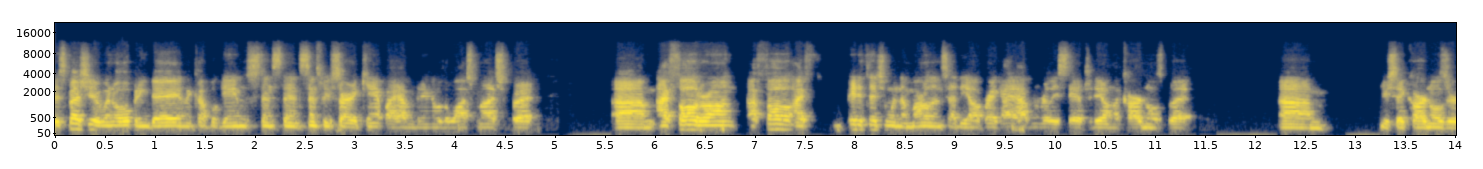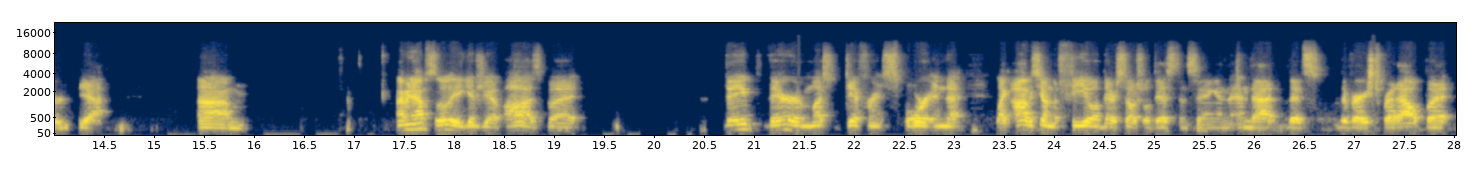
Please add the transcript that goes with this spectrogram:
especially when opening day and a couple games since then. Since we've started camp, I haven't been able to watch much, but um, I followed wrong. I follow. I paid attention when the Marlins had the outbreak. I haven't really stayed up to date on the Cardinals, but um, you say Cardinals or yeah. Um, I mean, absolutely, it gives you a pause, but they they're a much different sport in that, like obviously on the field they're social distancing and and that that's they're very spread out, but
